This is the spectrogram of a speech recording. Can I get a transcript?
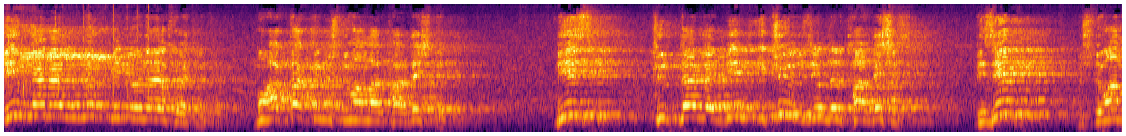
İnnemel müminüne ehvetün. Muhakkak ki Müslümanlar kardeştir. Biz Türklerle 1200 yıldır kardeşiz. Bizim Müslüman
